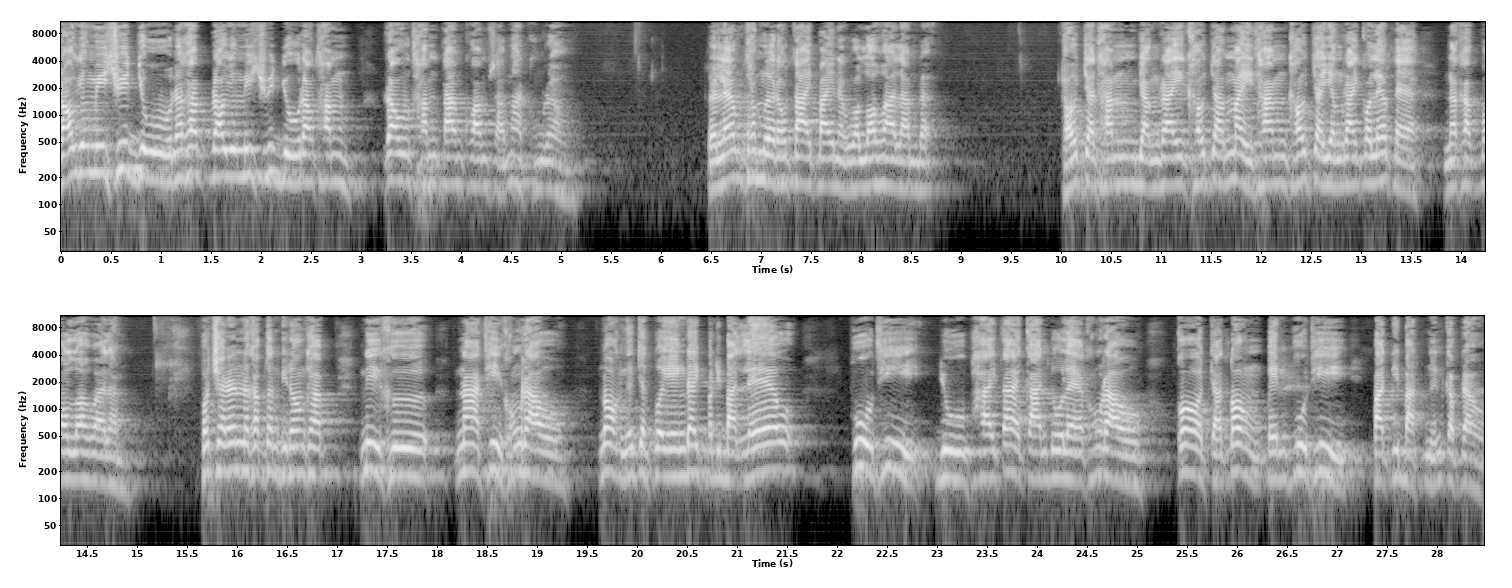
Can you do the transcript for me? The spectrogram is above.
เรายังมีชีวิตอยู่นะครับ เรายังมีชีวิตอยู่เราทำเราทำตามความสามารถของเรา แต่แล้วถ้าเมื่อเราตายไปนะวัลลอฮาลัมละเขาจะทำอย่างไร เขาจะไม่ทำเขาจะอย่างไรก็แล้วแต่นะครับวัลลอฮาลัมเพราะฉะนั้นนะครับท่านพี่น้องครับ นี่คือหน้าที่ของเรานอกเหนือจากตัวเองได้ปฏิบัติแล้ว ผู้ที่อยู่ภายใต้การดูแลของเรา ก็จะต้องเป็นผู้ที่ปฏิบัติเหมือนกับเรา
